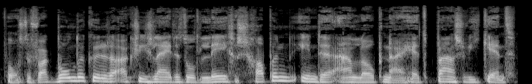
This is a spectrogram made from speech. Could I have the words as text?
Volgens de vakbonden kunnen de acties leiden tot lege schappen in de aanloop naar het paasweekend.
